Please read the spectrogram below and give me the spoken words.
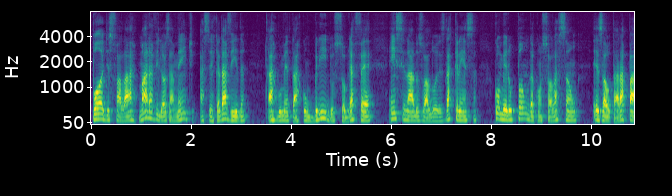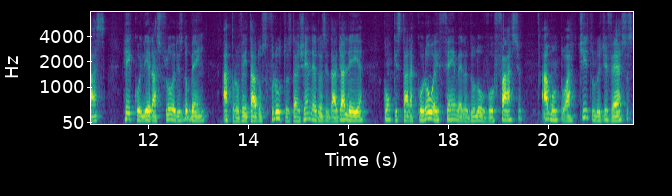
Podes falar maravilhosamente acerca da vida, argumentar com brilho sobre a fé, ensinar os valores da crença, comer o pão da consolação, exaltar a paz, recolher as flores do bem, aproveitar os frutos da generosidade alheia, conquistar a coroa efêmera do louvor fácil, amontoar títulos diversos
